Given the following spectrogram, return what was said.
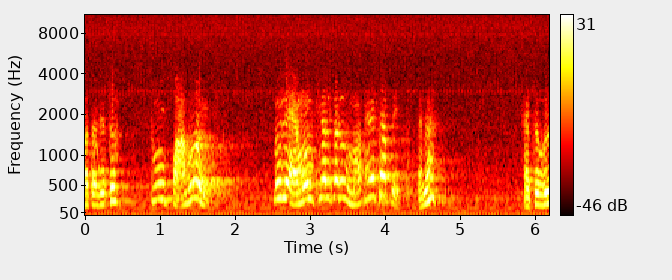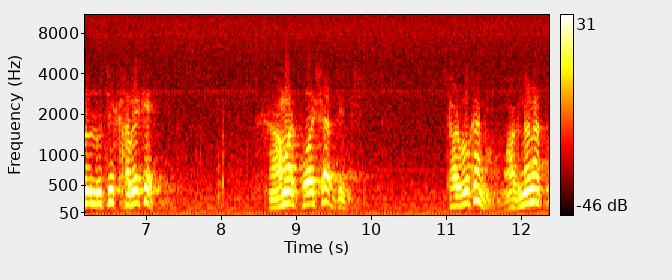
পাতা যেত তুমি পাগল? নইলে এমন খেয়াল কারোর মাথায় চাপে? তাই না? এতগুলো লুচি খাবে কে? আমার পয়সার জিনিস ছাড়বো কেন? মাগনা না তো।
